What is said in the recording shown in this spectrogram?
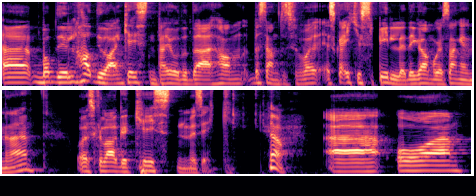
uh, Bob Dylan hadde jo en kristen periode der han bestemte seg for jeg skal ikke spille de gamle sangene mine, og jeg skal lage kristen musikk. Ja. Uh, og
